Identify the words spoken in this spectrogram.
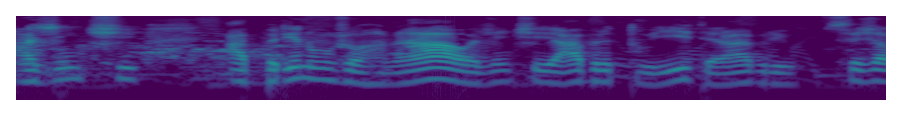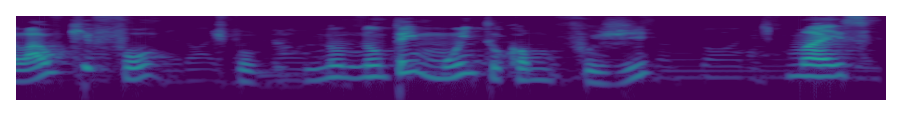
a gente abrindo um jornal, a gente abre o Twitter, abre seja lá o que for. Tipo, não, não tem muito como fugir, mas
